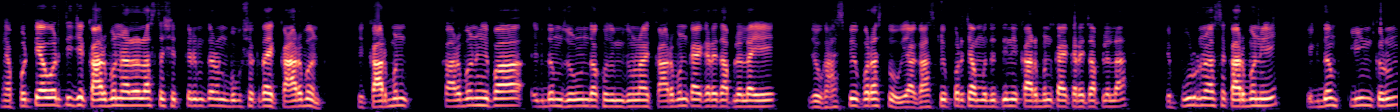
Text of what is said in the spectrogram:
ह्या पट्ट्यावरती जे कार्बन आलेलं असतं शेतकरी मित्रांनो बघू शकता हे कार्बन हे कार्बन कार्बन हे पहा एकदम जळून दाखवतो मी तुम्हाला. कार्बन काय करायचं आपल्याला हे? जो घास पेपर असतो या घास पेपरच्या मदतीने कार्बन काय करायचं आपल्याला? हे पूर्ण असं कार्बन हे एकदम क्लीन करून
